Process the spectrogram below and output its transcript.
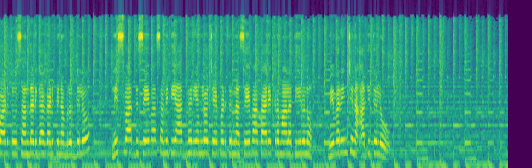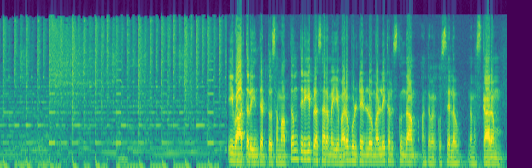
పాడుతూ సందడిగా గడిపిన వృద్ధులు నిస్వార్థ సేవా సమితి ఆధ్వర్యంలో చేపడుతున్న సేవా కార్యక్రమాల తీరును వివరించిన అతిథులు. ఈ వార్తలు ఇంతటితో సమాప్తం. తిరిగి ప్రసారమయ్యే మరో బులెటిన్లో మళ్ళీ కలుసుకుందాం. అంతవరకు సెలవు. నమస్కారం.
